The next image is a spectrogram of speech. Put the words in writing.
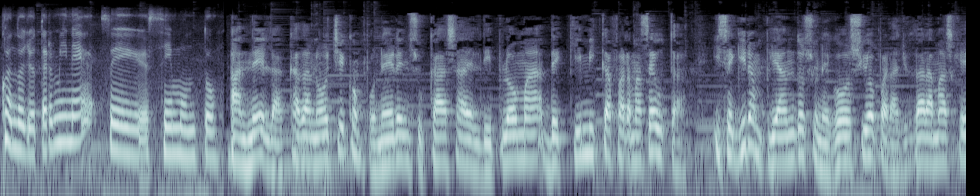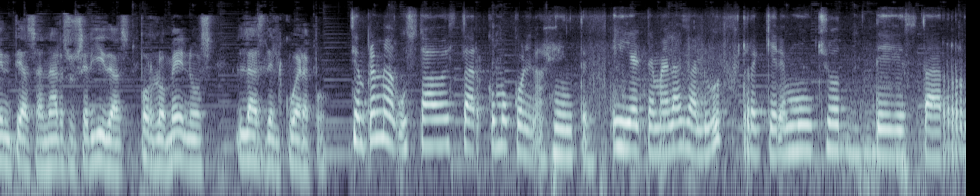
Cuando yo terminé, se, se, montó. Anhela cada noche componer en su casa el diploma de química farmacéutica y seguir ampliando su negocio para ayudar a más gente a sanar sus heridas, por lo menos las del cuerpo. Siempre me ha gustado estar como con la gente y el tema de la salud requiere mucho de estar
